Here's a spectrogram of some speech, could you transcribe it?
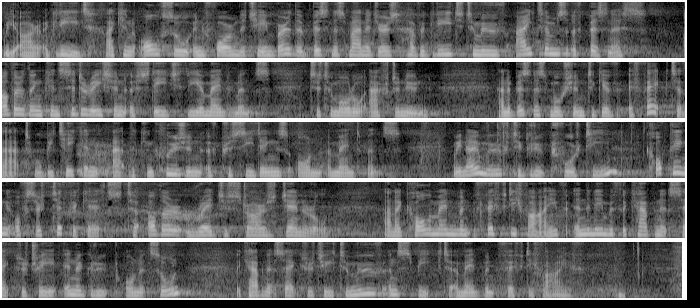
We are agreed. I can also inform the Chamber that business managers have agreed to move items of business other than consideration of Stage 3 amendments to tomorrow afternoon and a business motion to give effect to that will be taken at the conclusion of proceedings on amendments. We now move to Group 14, copying of certificates to other Registrars General, and I call Amendment 55 in the name of the Cabinet Secretary in a group on its own. The Cabinet Secretary to move and speak to Amendment 55.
